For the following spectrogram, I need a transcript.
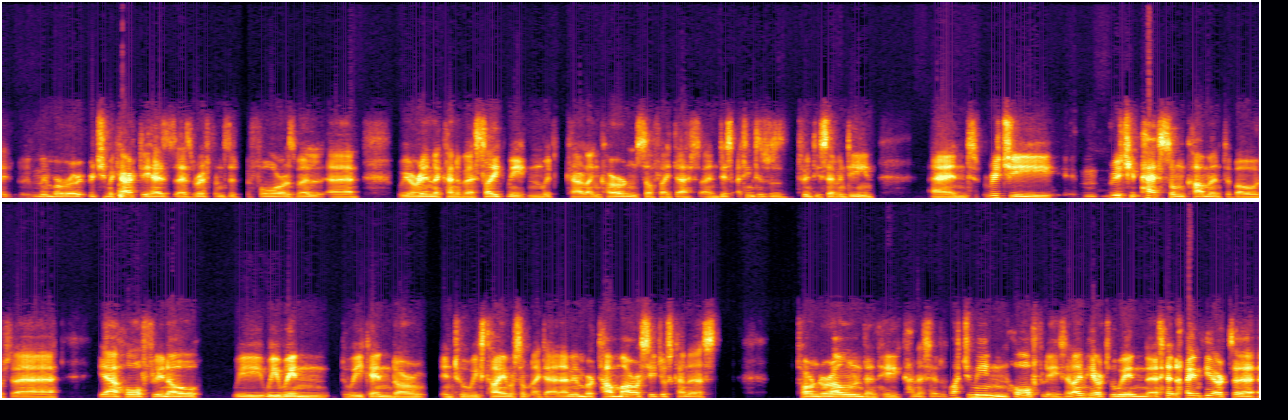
I remember Richie McCarthy has has referenced it before as well. Uh, we were in a kind of a psych meeting with Caroline Currid and stuff like that, and this I think this was 2017, and Richie Richie passed some comment about uh, yeah, hopefully now we we win the weekend or in two weeks time or something like that. And I remember Tom Morrissey just kind of turned around and he kind of said, "What do you mean? Hopefully," he said, "I'm here to win and I'm here to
